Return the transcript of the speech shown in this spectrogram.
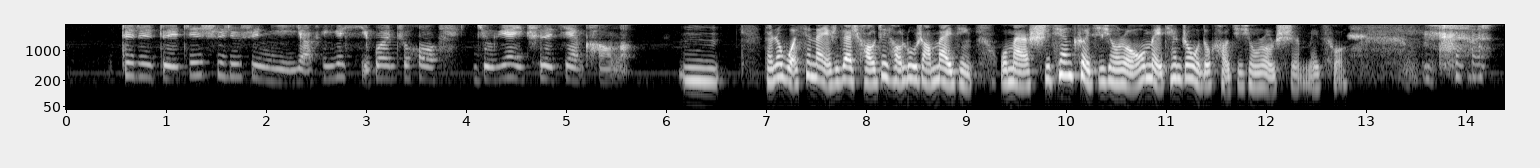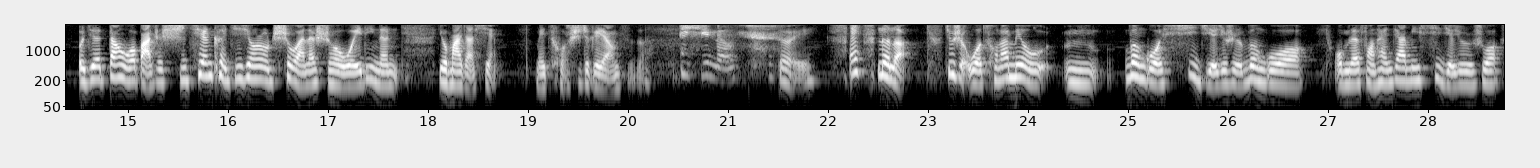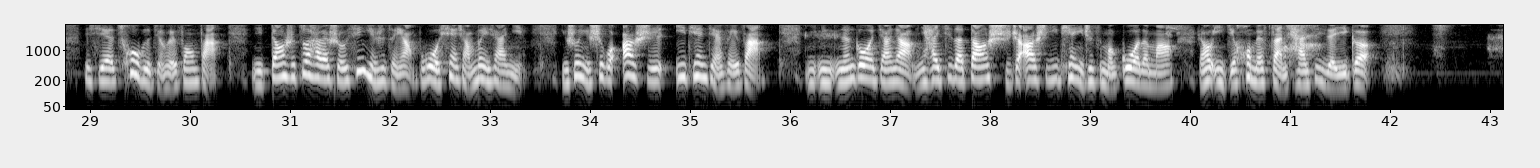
对对对，真是就是你养成一个习惯之后，你就愿意吃的健康了。嗯，反正我现在也是在朝这条路上迈进。我买了十千克鸡胸肉，我每天中午都烤鸡胸肉吃，没错。我觉得当我把这十千克鸡胸肉吃完的时候，我一定能有马甲线。没错，是这个样子的。必须能。对，哎，乐乐，就是我从来没有嗯问过细节，就是问过我们的访谈嘉宾细节，就是说那些错误的减肥方法，你当时做它的时候心情是怎样？不过我现在想问一下你，你说你试过二十一天减肥法，你你能跟我讲讲？你还记得当时这二十一天你是怎么过的吗？然后以及后面反弹自己的一个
